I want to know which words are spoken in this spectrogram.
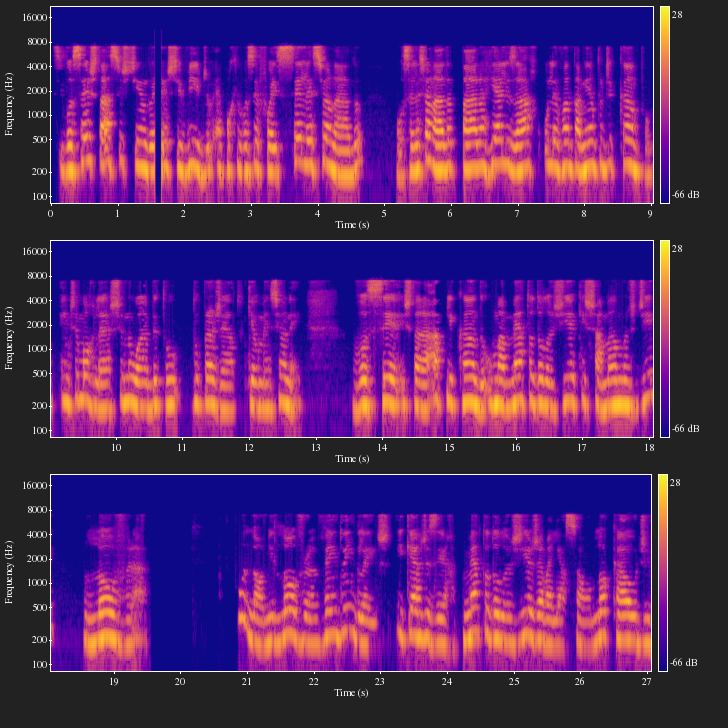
Se você está assistindo este vídeo, é porque você foi selecionado ou selecionada para realizar o levantamento de campo em Timor-Leste no âmbito do projeto que eu mencionei. Você estará aplicando uma metodologia que chamamos de LOVRA. O nome LOVRA vem do inglês e quer dizer Metodologia de Avaliação Local de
